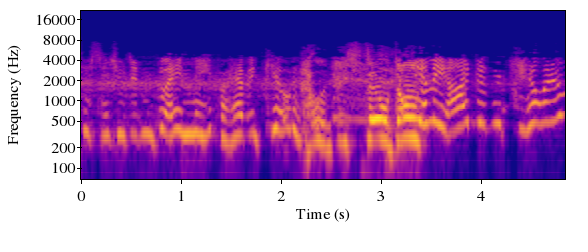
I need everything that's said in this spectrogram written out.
you said you didn't blame me for having killed him. Helen, be still. Don't. Jimmy, I didn't kill him.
